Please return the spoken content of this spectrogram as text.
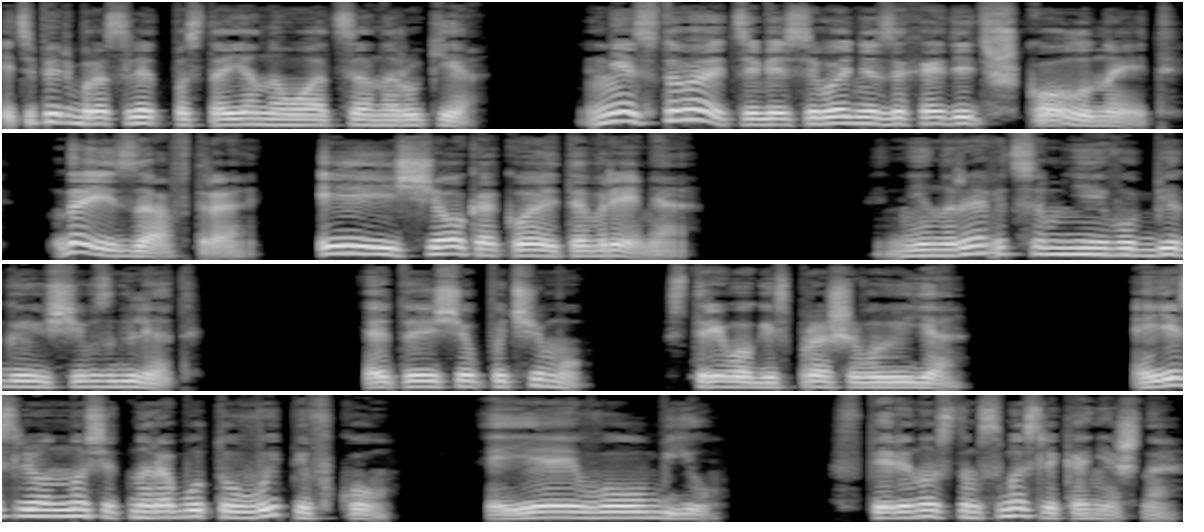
и теперь браслет постоянно у отца на руке. «Не стоит тебе сегодня заходить в школу, Нейт. Да и завтра. И еще какое-то время». Не нравится мне его бегающий взгляд. «Это еще почему?» — с тревогой спрашиваю я. «Если он носит на работу выпивку, я его убью. В переносном смысле, конечно.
